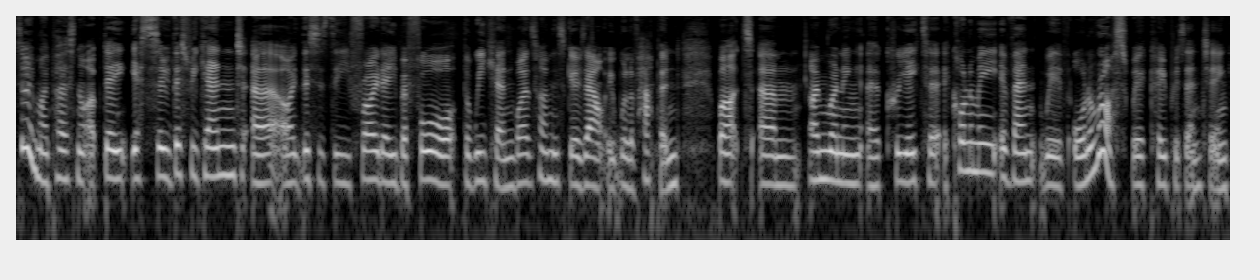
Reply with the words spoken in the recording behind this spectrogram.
So, in my personal update, yes, so this weekend, uh, I, this is the Friday before the weekend. By the time this goes out, it will have happened. But um, I'm running a creator economy event with Orna Ross. We're co presenting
